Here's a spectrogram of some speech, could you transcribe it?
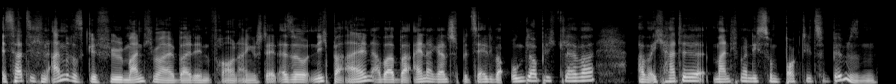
Es hat sich ein anderes Gefühl manchmal bei den Frauen eingestellt. Also nicht bei allen, aber bei einer ganz speziell, die war unglaublich clever. Aber ich hatte manchmal nicht so einen Bock, die zu bimsen.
